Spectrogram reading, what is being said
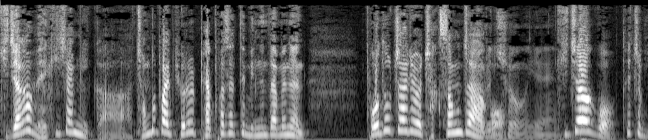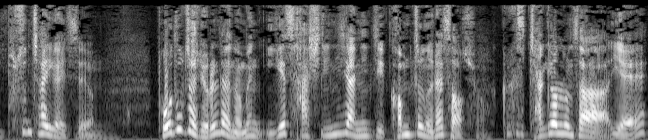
기자가 왜 기자입니까? 정부 발표를 100% 믿는다면은 보도자료 작성자하고 그렇죠, 예. 기자하고 대체 무슨 차이가 있어요? 음. 보도자료를 내놓으면 이게 사실인지 아닌지 검증을 해서 그렇죠. 그렇게 해서 자기 언론사에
